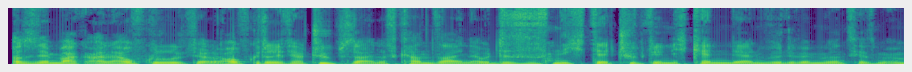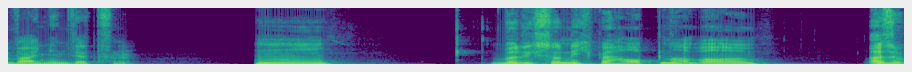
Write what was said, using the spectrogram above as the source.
Also der mag ein aufgedrehter, aufgedrehter Typ sein, das kann sein, aber das ist nicht der Typ, den ich kennenlernen würde, wenn wir uns jetzt mit dem Wein hinsetzen. Hm, würde ich so nicht behaupten, aber also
